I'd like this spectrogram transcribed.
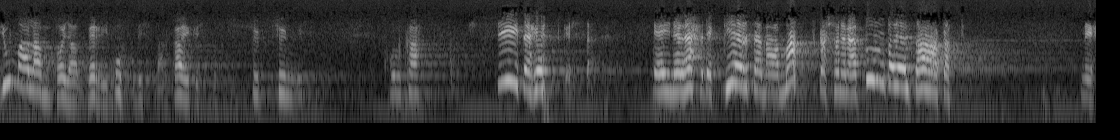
Jumalan pojan veri puhdistaa kaikista sy- synnistä. Kuulkaa, siitä hetkestä ei ne lähde kiertämään matkassa nämä tuntojen taakat. Ne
